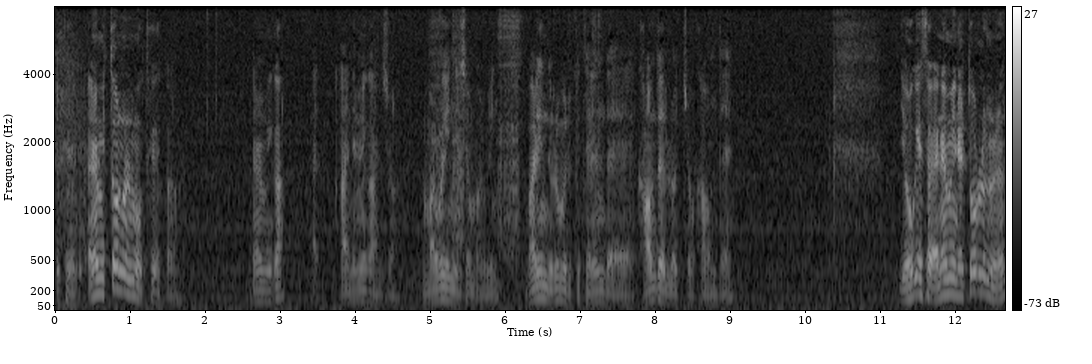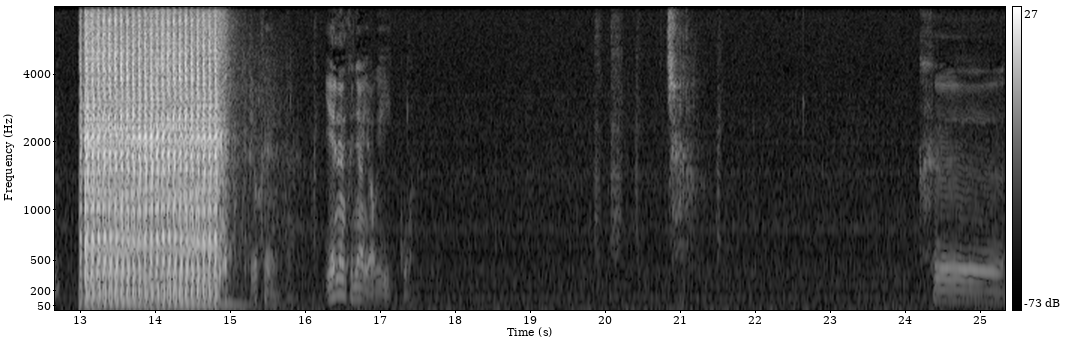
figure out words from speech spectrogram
이렇게 되고 에너미 또 누르면 어떻게 될까요? 에너미가 아, 아니메가 아니죠. 마린이죠 마린. 마린 누르면 이렇게 되는데 가운데 눌렀죠 가운데. 여기서 에너미를 또 누르면 이렇게 됩니다. 얘는 그냥 여기 있고 자그좀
